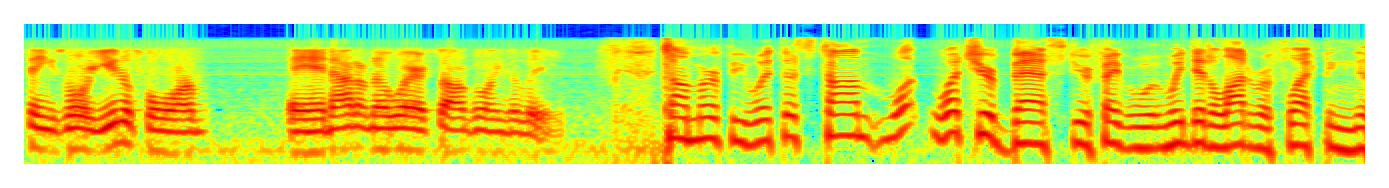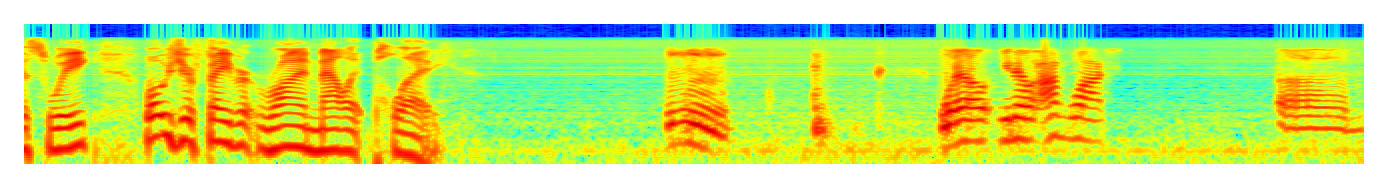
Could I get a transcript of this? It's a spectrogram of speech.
things more uniform. And I don't know where it's all going to lead. Tom Murphy with us. Tom, what what's your best, your favorite? We did a lot of reflecting this week. What was your favorite Ryan Mallett play? Mm. Well, you know, I've watched um,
